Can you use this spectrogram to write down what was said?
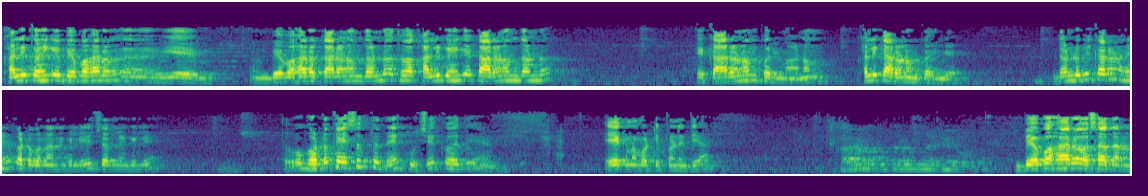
खाली कहेंगे व्यवहार, ये व्यवहार कारणम दंड, अथवा खाली कहेंगे कारणम दंड? ये कारणम परिमाणम, खाली कारणम कहेंगे। दंड भी कारण है, घट बनाने के लिए, चलने के लिए। तो वो घट कह सकते थे कुछ कह दिए। एक नंबर टिप्पणी दिया। व्यवहार असाधारण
